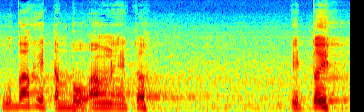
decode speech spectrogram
o bakit ang buang na ito? Ito'y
